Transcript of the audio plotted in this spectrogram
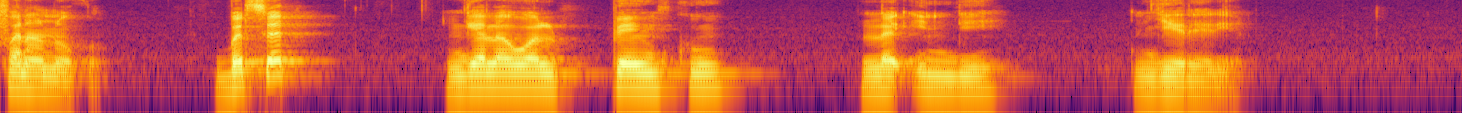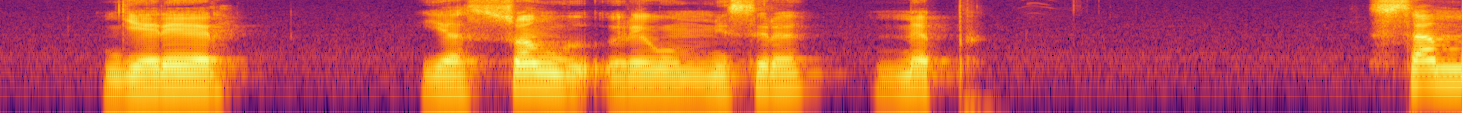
fanaano ko bët set ngelawal penku la indi njéeréer yi njéeréer ya song réewum misra mépp sàmm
